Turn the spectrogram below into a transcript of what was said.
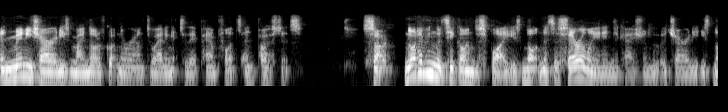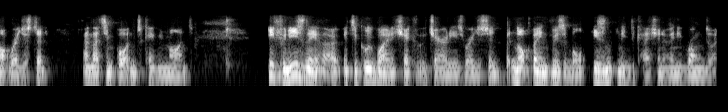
and many charities may not have gotten around to adding it to their pamphlets and posters. So, not having the tick on display is not necessarily an indication that the charity is not registered, and that's important to keep in mind. If it is there, though, it's a good way to check that the charity is registered, but not being visible isn't an indication of any wrongdoing.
